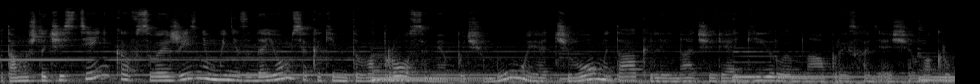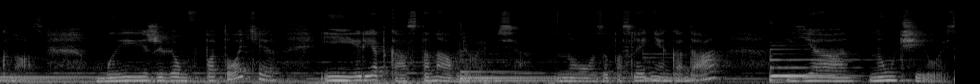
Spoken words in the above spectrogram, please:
Потому что частенько в своей жизни мы не задаемся какими-то вопросами, почему и от чего мы так или иначе реагируем на происходящее вокруг нас. Мы живем в потоке и редко останавливаемся. Но за последние года я научилась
